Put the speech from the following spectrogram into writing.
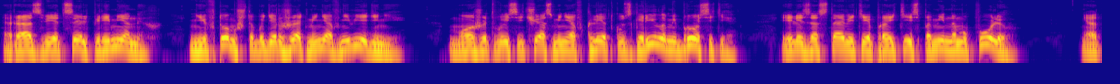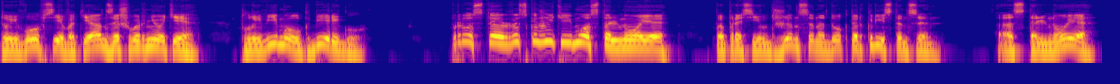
«Разве цель переменных не в том, чтобы держать меня в неведении? Может, вы сейчас меня в клетку с гориллами бросите или заставите пройтись по минному полю? А то и вовсе в океан зашвырнете. Плыви, мол, к берегу. «Просто расскажите ему остальное», — попросил Дженсона доктор Кристенсен. «Остальное?»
